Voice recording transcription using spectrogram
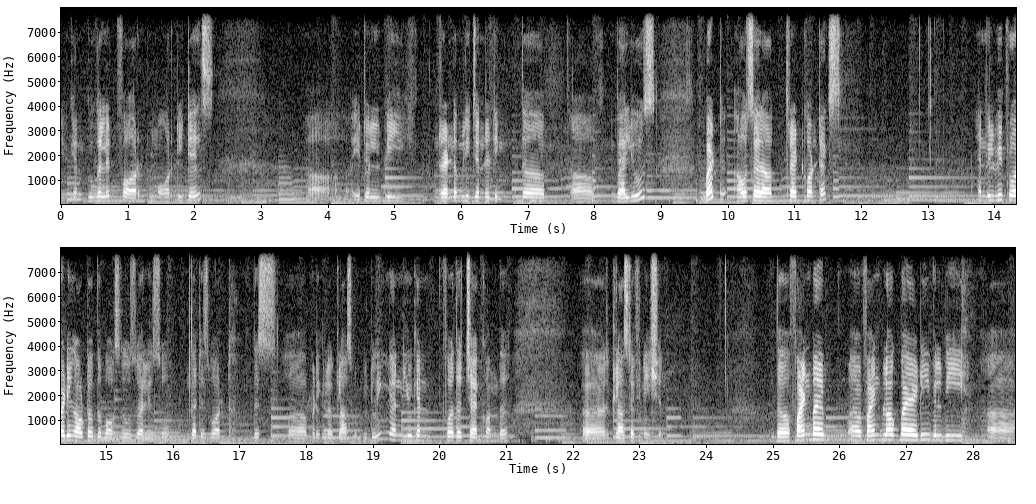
you can google it for more details. Uh, it will be randomly generating the uh, values. But outside our thread context and we'll be providing out of the box those values. So that is what this uh, particular class would be doing and you can further check on the uh, class definition. The find by uh, find blog by id will be uh,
